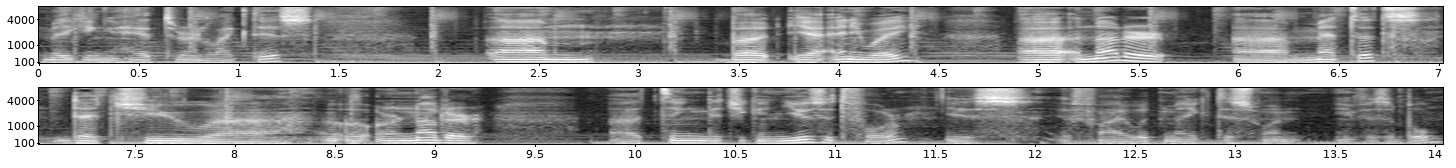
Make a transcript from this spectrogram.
making a head turn like this. Um, but yeah, anyway, uh, another uh, method that you, uh, or another uh, thing that you can use it for is, if I would make this one invisible,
